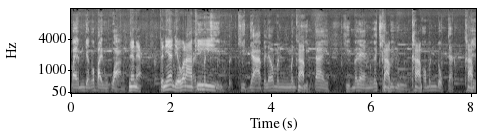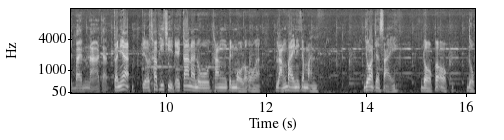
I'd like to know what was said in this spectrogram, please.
ใบมันยังก็ใบหูกวางเนี่ยเนี่ยแต่เนี้ยเดี๋ยวเวลาอันนี้พี่มันฉีดฉีดยาไปแล้วมันมันครับฉีดได้ฉีดแมลงมันก็ฉีคดรับไม่อยู่ ครับเพราะมันดกจัดครับ ไอ้ใบมันหนาจัด แต่เนี้ยเดี๋ยวถ้าพี่ฉีดเอ็กตานาโนทางเป็นหมอกละอองอะหลังใบนี่จะมัน ยอดจะใส ดอกก็ออกดก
